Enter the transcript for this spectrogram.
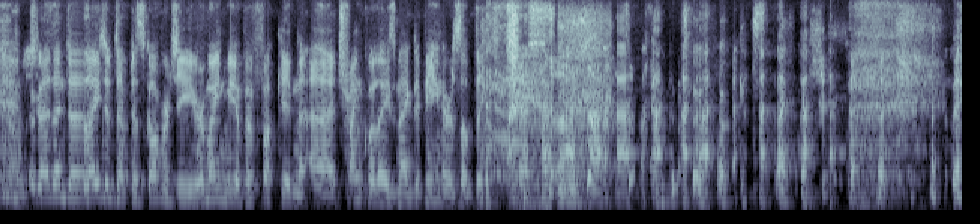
Who guys, I'm delighted to have discovered you. You remind me of a fucking uh, tranquilized Mudvayne or something. but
